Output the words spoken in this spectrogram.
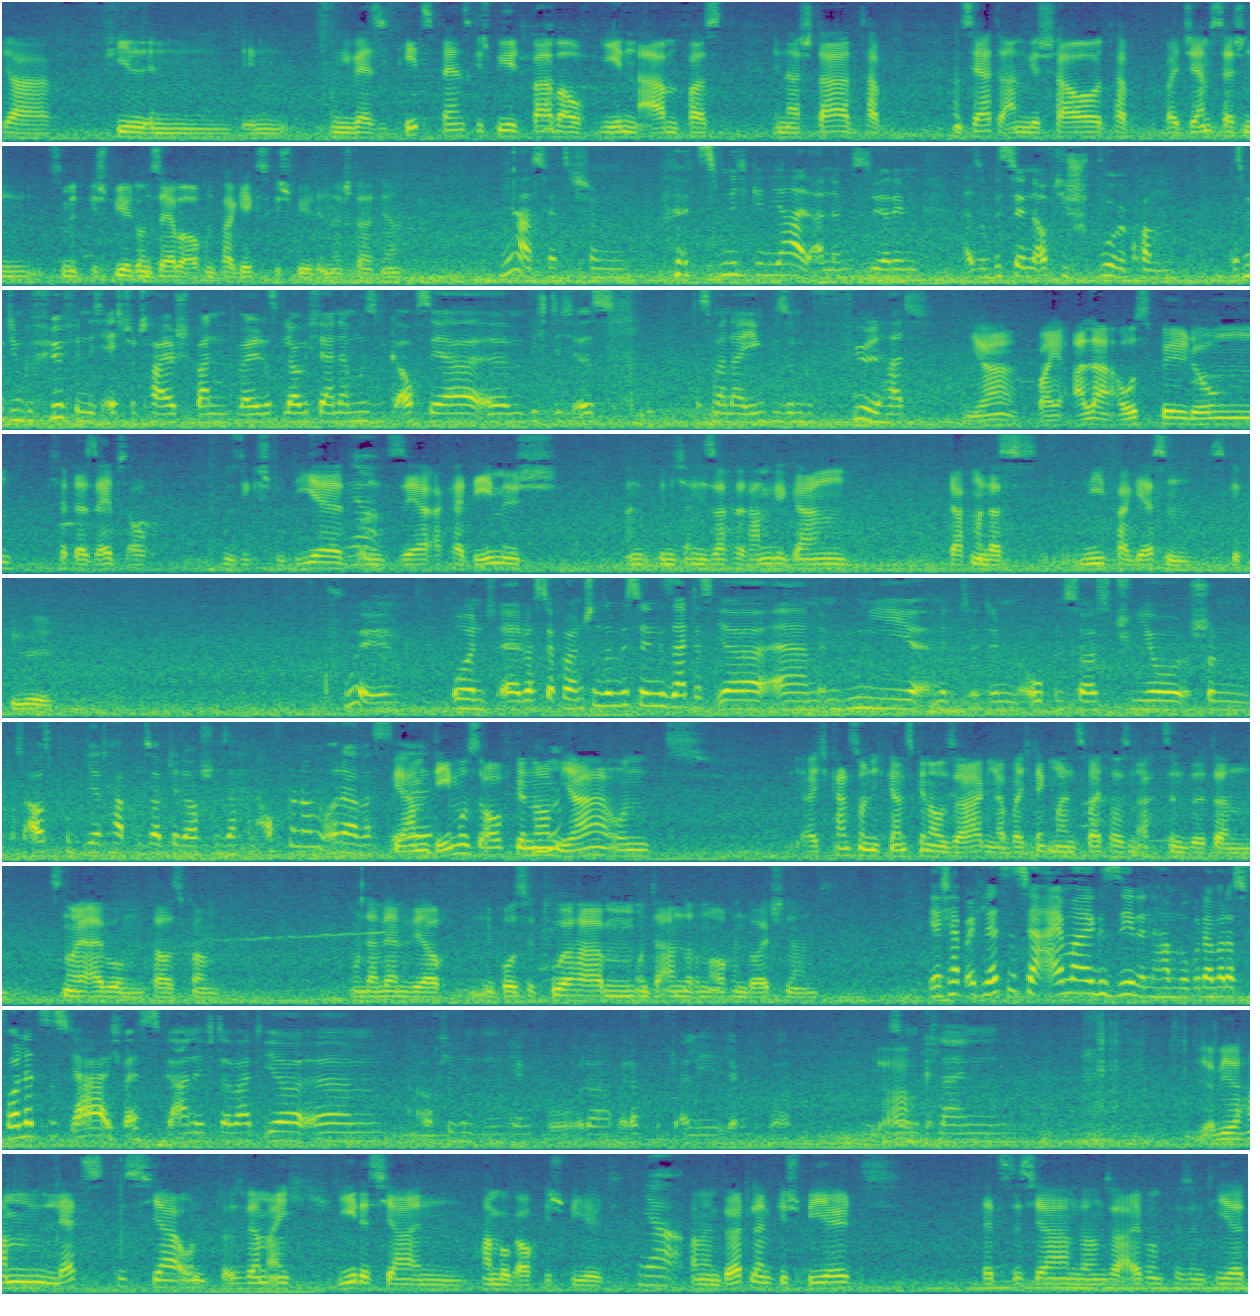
äh, ja viel in den Universitätsbands gespielt, war aber auch jeden Abend fast in der Stadt, hab Konzerte angeschaut, habe bei Jam Sessions mitgespielt und selber auch ein paar Gigs gespielt in der Stadt, ja. Ja, es hört sich schon ziemlich genial an. Dann bist du ja dem also ein bisschen auf die Spur gekommen. Das mit dem Gefühl finde ich echt total spannend, weil das, glaube ich, ja in der Musik auch sehr ähm, wichtig ist, dass man da irgendwie so ein Gefühl hat. Ja, bei aller Ausbildung, ich habe ja selbst auch Musik studiert Ja. und sehr akademisch an, bin ich an die Sache rangegangen, darf man das nie vergessen, das Gefühl. Cool. Und äh, du hast ja vorhin schon so ein bisschen gesagt, dass ihr ähm, im Juni mit dem Open Source Trio schon das ausprobiert habt und so habt ihr da auch schon Sachen aufgenommen oder was? Wir äh, haben Demos aufgenommen, Mhm. ja, und ja, ich kann es noch nicht ganz genau sagen, aber ich denke mal in 2018 wird dann das neue Album rauskommen. Und dann werden wir auch eine große Tour haben, unter anderem auch in Deutschland. Ja, ich habe euch letztes Jahr einmal gesehen in Hamburg oder war das vorletztes Jahr? Ich weiß es gar nicht. Da wart ihr ähm, auch hier hinten irgendwo oder bei der Fruchtallee irgendwo. In so Ja, einem kleinen. ja, wir haben letztes Jahr und also wir haben eigentlich jedes Jahr in Hamburg auch gespielt. Ja. Haben in Birdland gespielt. Letztes Jahr haben da unser Album präsentiert.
